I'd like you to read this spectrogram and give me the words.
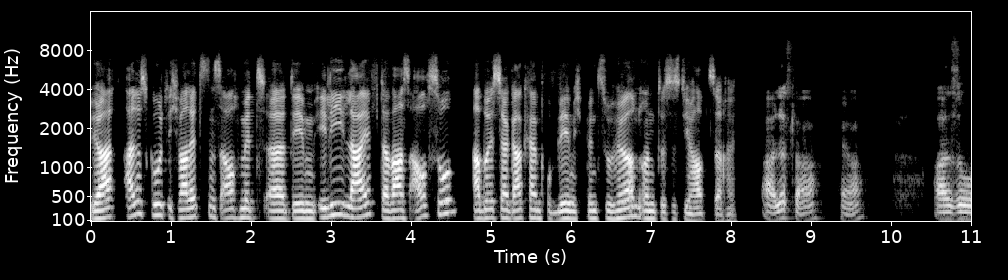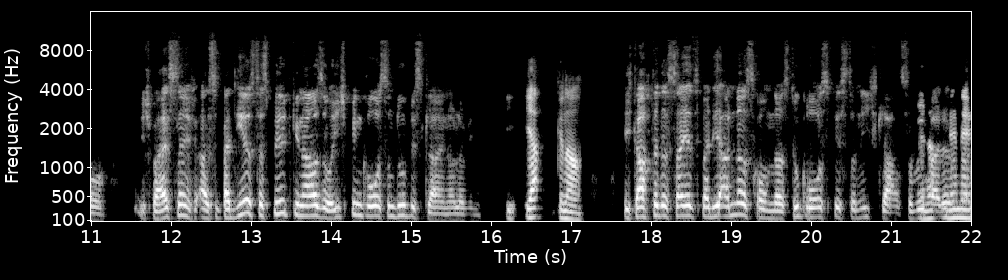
Ja, alles gut. Ich war letztens auch mit äh, dem Illy live, da war es auch so, aber ist ja gar kein Problem. Ich bin zu hören und das ist die Hauptsache. Alles klar, ja. Also, ich weiß nicht. Also bei dir ist das Bild genauso. Ich bin groß und du bist klein, oder wie? Ja, genau. Ich dachte, das sei jetzt bei dir andersrum, dass du groß bist und ich klein, so wie Ja, bei der nee, nee,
